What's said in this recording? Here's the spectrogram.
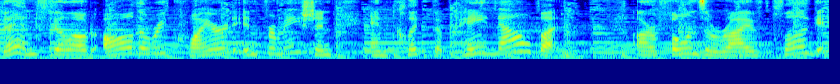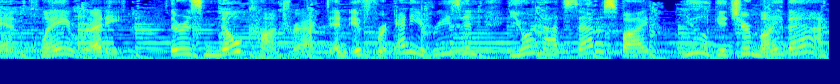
then fill out all the required information and click the Pay Now button. Our phones arrive plug and play ready. There is no contract, and if for any reason you're not satisfied, you'll get your money back.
